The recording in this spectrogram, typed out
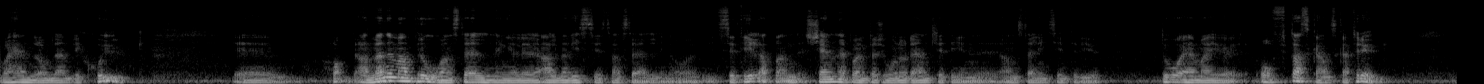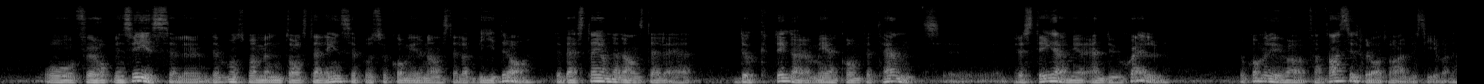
Vad händer om den blir sjuk? Eh, använder man provanställning eller allmän visstidsanställning och ser till att man känner på en person ordentligt i en eh, anställningsintervju, då är man ju oftast ganska trygg. Och förhoppningsvis, eller det måste man mentalt ställa in sig på, så kommer ju den anställda att bidra. Det bästa är om den anställda är duktigare, mer kompetent, eh, presterar mer än du själv. Då kommer det ju vara fantastiskt bra att vara arbetsgivare.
